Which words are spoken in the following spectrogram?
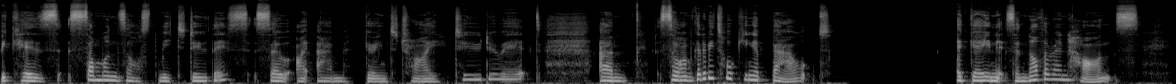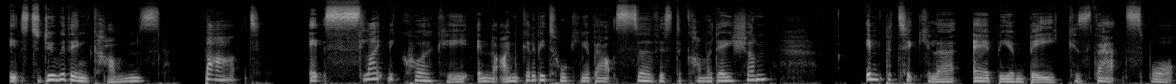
because someone's asked me to do this, so I am going to try to do it. Um, so I'm going to be talking about, again, it's another enhance, it's to do with incomes, but it's slightly quirky in that I'm going to be talking about serviced accommodation in particular Airbnb, because that's what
